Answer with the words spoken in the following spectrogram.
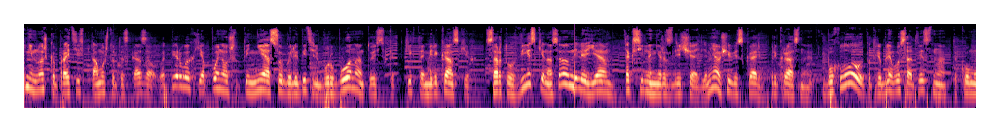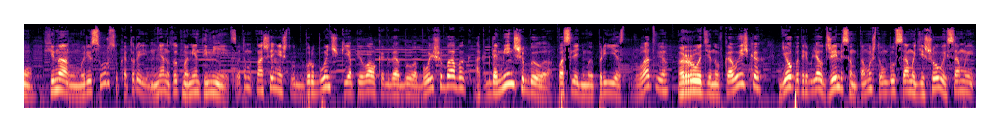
И немножко пройтись потому, что ты сказал. Во-первых, я понял, что ты не особый любитель бурбона, то есть каких-то американских сортов виски. На самом деле я так сильно не различаю. Для меня вообще вискарь прекрасное. Бухло употребляю соответственно, такому финансовому ресурсу, который у меня на тот момент имеется. В этом отношении, что бурбончик я пивал, когда было больше бабок, а когда меньше было, последний мой приезд в Латвию, родину в кавычках, я употреблял Джемисон, потому что он был самый дешевый, самый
